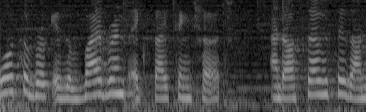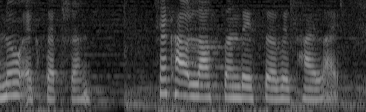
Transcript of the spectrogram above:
Waterbrook is a vibrant, exciting church, and our services are no exception. Check out last Sunday's service highlights.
